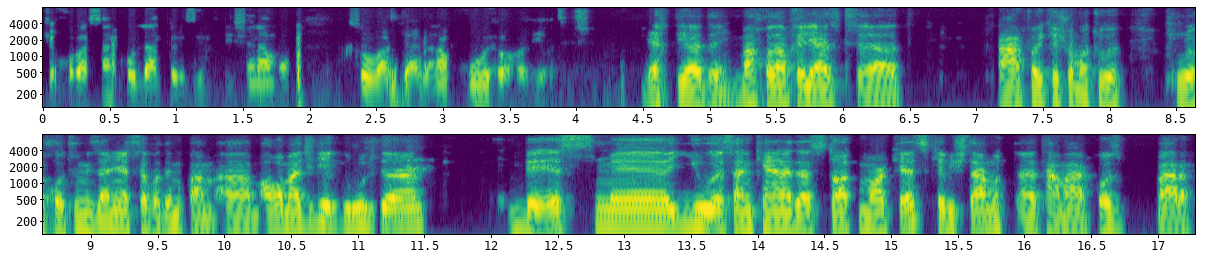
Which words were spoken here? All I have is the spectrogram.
که خب اصلا کلا پرزنتیشن هم صحبت کردنم خوبه واقعیتش. اختیار داریم. من خودم خیلی از حرفایی که شما تو روی خودتون می‌زنین استفاده می‌کنم. آقا مجید یه گروه دارن به اسم US and Canada Stock Markets که بیشتر تمرکز بر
